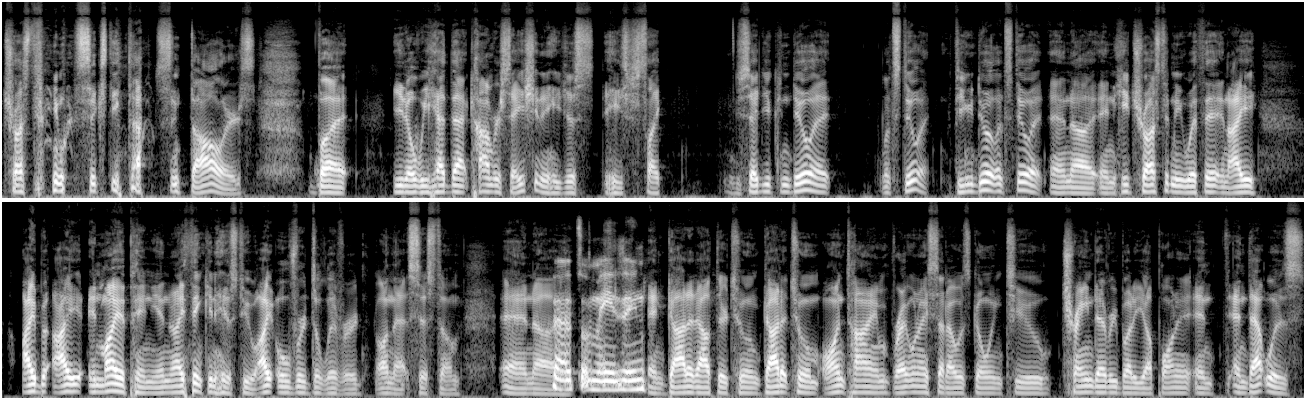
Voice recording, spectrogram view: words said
trusted me with sixty thousand dollars, but you know, we had that conversation, and he just he's just like, "You said you can do it. Let's do it. If you can do it, let's do it." And uh, and he trusted me with it, and I. I, I, in my opinion, and I think in his too, I over delivered on that system, and uh, that's amazing. And got it out there to him, got it to him on time, right when I said I was going to. Trained everybody up on it, and and that was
